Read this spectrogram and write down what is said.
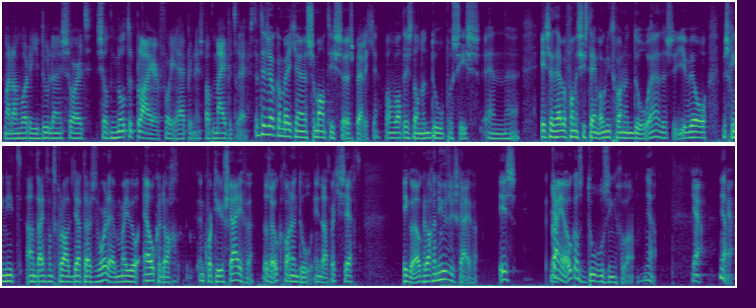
Maar dan worden je doelen een soort, soort multiplier voor je happiness, wat mij betreft. Het is ook een beetje een semantisch spelletje. Van wat is dan een doel precies? En uh, is het hebben van een systeem ook niet gewoon een doel? Hè? Dus je wil misschien niet aan het eind van het kwartaal 30.000 woorden hebben, maar je wil elke dag een kwartier schrijven. Dat is ook gewoon een doel. Inderdaad, wat je zegt. Ik wil elke dag een nieuwsbrief schrijven. Is, kan ja. je ook als doel zien gewoon. Ja. Ja. ja. Ja,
